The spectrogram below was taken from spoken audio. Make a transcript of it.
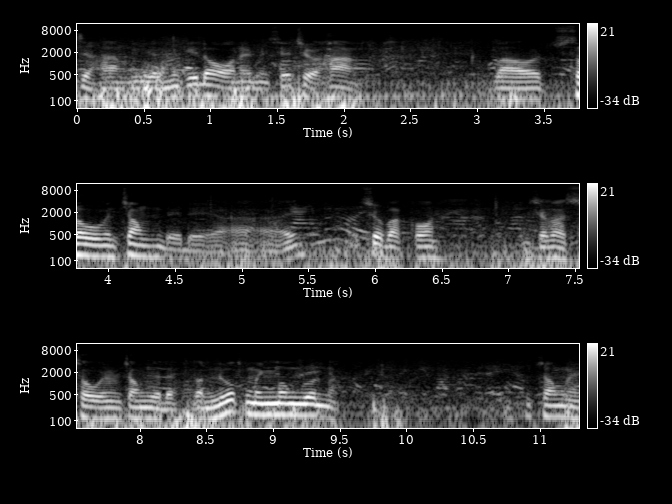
Chở hàng thì những cái đò này mình sẽ chở hàng vào sâu bên trong để để uh, ấy cho bà con mình sẽ vào sâu bên trong như đây toàn nước mênh mông luôn mà bên trong này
